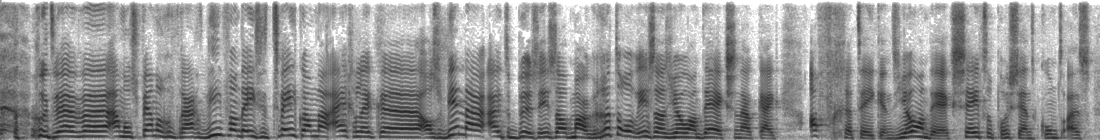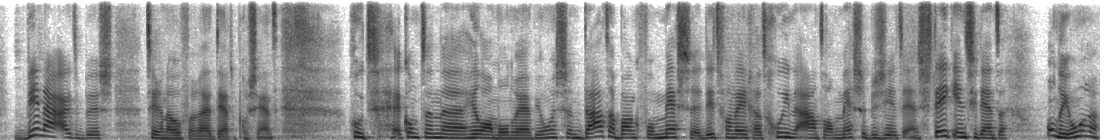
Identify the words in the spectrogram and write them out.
Goed, we hebben aan ons panel gevraagd... wie van deze twee kwam nou eigenlijk eh, als winnaar uit de bus? Is dat Mark Rutte of is dat Johan Derksen? Nou kijk, afgetekend. Johan Derksen, 70% komt als winnaar uit de bus... tegenover eh 30%. Goed, er komt een eh, heel ander onderwerp, jongens. Een databank voor messen. Dit vanwege het groeiende aantal messenbezitten en steekincidenten onder jongeren.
